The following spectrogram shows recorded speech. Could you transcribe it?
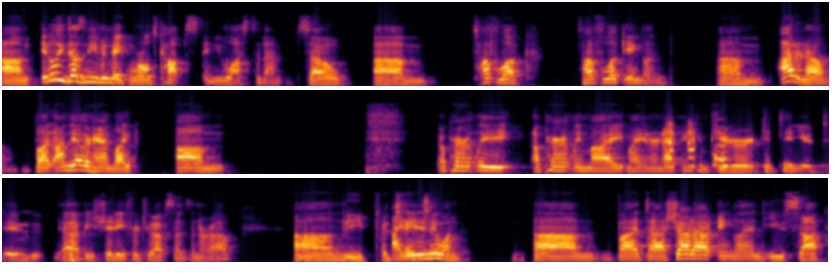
Um, Italy doesn't even make World Cups, and you lost to them. So um, tough look, tough look, England. Um, I don't know, but on the other hand, like um, apparently, apparently my my internet and computer continued to uh, be shitty for two episodes in a row. Um, I need a new one. Um, but uh, shout out England, you suck,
